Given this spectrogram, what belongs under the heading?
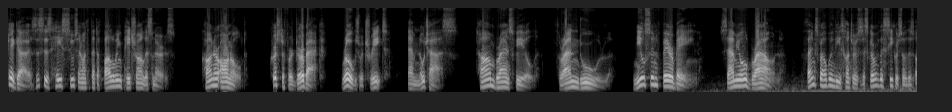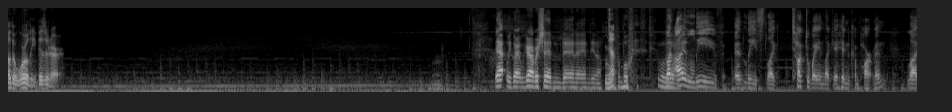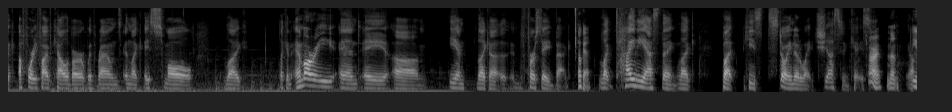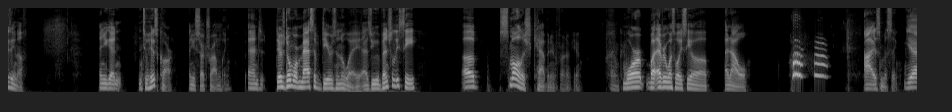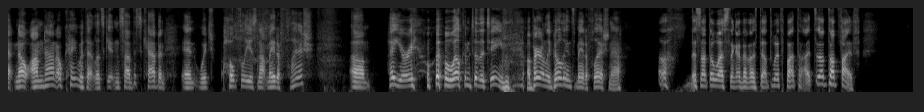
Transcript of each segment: Hey guys, this is Jesus, and I want to thank the following Patreon listeners Connor Arnold, Christopher Durback, Rogues Retreat, M. Nochas, Tom Bransfield, Thranduil, Nielsen Fairbane, Samuel Brown. Thanks for helping these hunters discover the secrets of this otherworldly visitor. Yeah, we grab we grab our shit and and, and you know Yeah. move. move But on. I leave at least like tucked away in like a hidden compartment, like a 45 caliber with rounds and like a small, like, like an MRE and a um, EM like a first aid bag, Okay. like tiny ass thing, like, but he's stowing it away just in case. All right. No, Yeah. easy enough. And you get in- into his car and you start traveling. And there's no more massive deers in the way as you eventually see a smallish cabin in front of you. Okay. More, but every once in a while you see a an owl. Eyes missing. Yeah, no, I'm not okay with that. Let's get inside this cabin, and which hopefully is not made of flesh. Um, hey Yuri, welcome to the team. Apparently, buildings made of flesh now. Oh, that's not the worst thing I've ever dealt with, but it's uh, top five.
